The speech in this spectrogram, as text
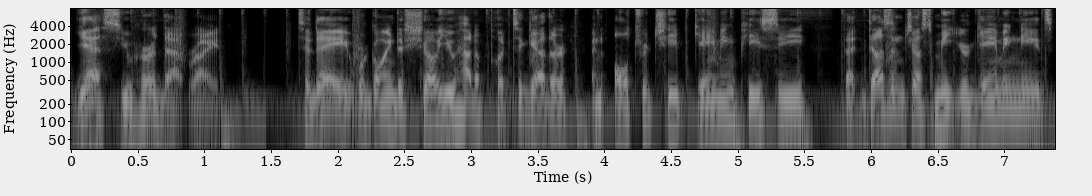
Yes, you heard that right. Today, we're going to show you how to put together an ultra cheap gaming PC that doesn't just meet your gaming needs,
